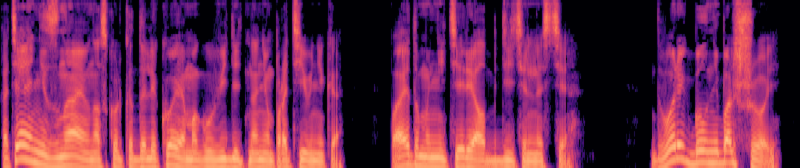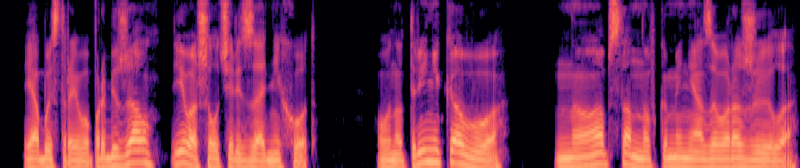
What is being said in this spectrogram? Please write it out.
Хотя я не знаю, насколько далеко я могу видеть на нем противника, поэтому не терял бдительности. Дворик был небольшой. Я быстро его пробежал и вошел через задний ход. Внутри никого, но обстановка меня заворожила.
